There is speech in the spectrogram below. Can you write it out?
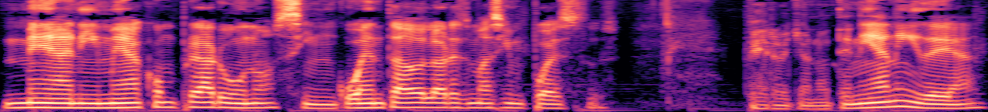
Me animé a comprar uno, 50 dólares más impuestos, pero yo no tenía ni idea.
